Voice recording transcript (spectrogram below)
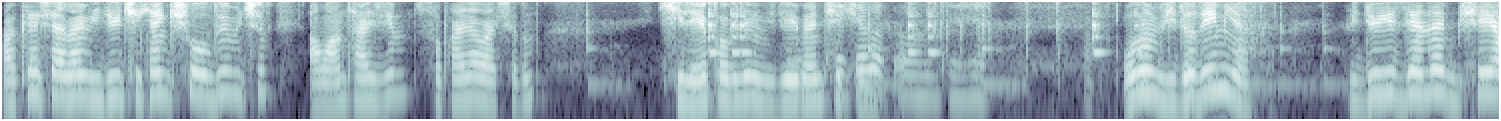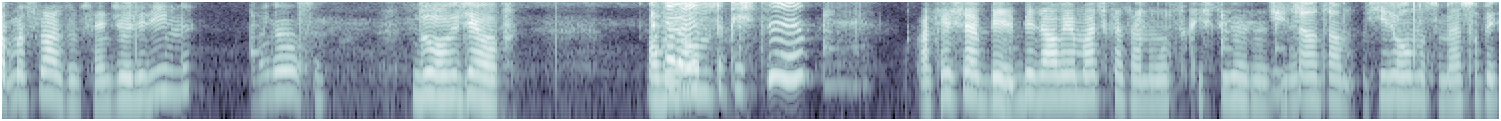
Arkadaşlar ben videoyu çeken kişi olduğum için avantajlıyım. Sopayla başladım. Hile yapabilirim. Videoyu ben Avantaja çekiyorum. bak avantaja. Oğlum videodayım ya. Videoyu izleyenler bir şey yapması lazım. Sence öyle değil mi? Abone olsun. Doğru cevap. Abone ben ol. sıkıştım. Arkadaşlar be bedavaya maç kazandım. O sıkıştı gördüğünüz gibi. Tamam tamam. Hile olmasın ben sopayı.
